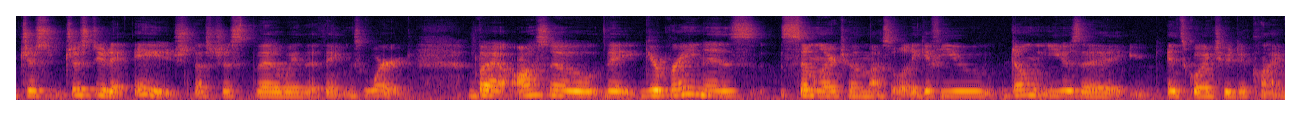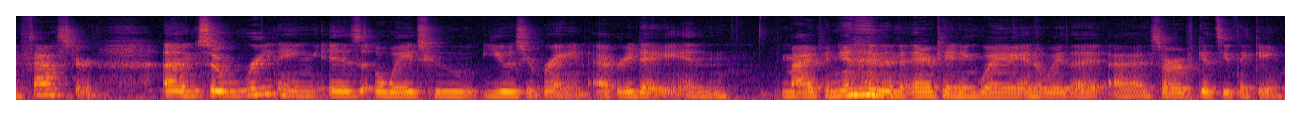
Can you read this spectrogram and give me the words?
just just due to age that's just the way that things work. But also that your brain is similar to a muscle. Like if you don't use it it's going to decline faster. Um, so reading is a way to use your brain every day in my opinion in an entertaining way in a way that uh, sort of gets you thinking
